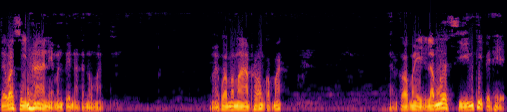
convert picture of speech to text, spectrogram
แต่ว่าศีลห้าเนี่ยมันเป็นอัตโนมัติ หมายความมามาพร้อมกับมรรคท่านก็ไม่ละเมิดศีลที่เป็นเหตุ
